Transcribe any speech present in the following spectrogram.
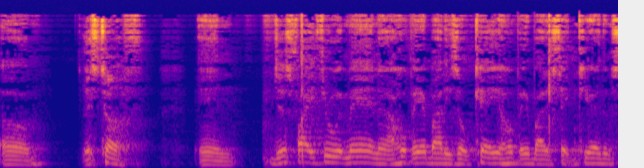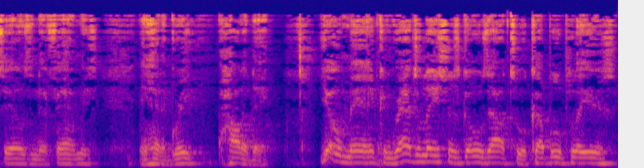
Um, it's tough. And just fight through it, man. And I hope everybody's okay. I hope everybody's taking care of themselves and their families and had a great holiday. Yo, man, congratulations goes out to a couple of players.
